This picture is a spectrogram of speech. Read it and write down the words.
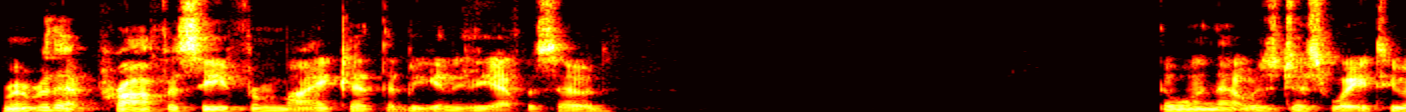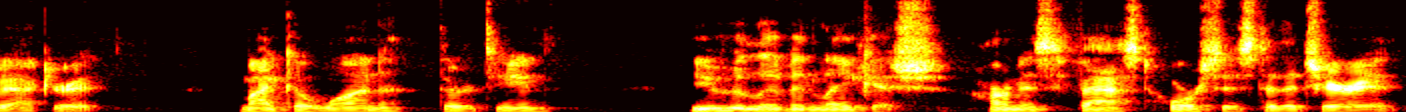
Remember that prophecy from Micah at the beginning of the episode? The one that was just way too accurate. Micah 1 13. You who live in Lachish, harness fast horses to the chariot.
